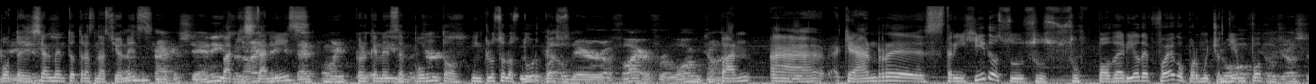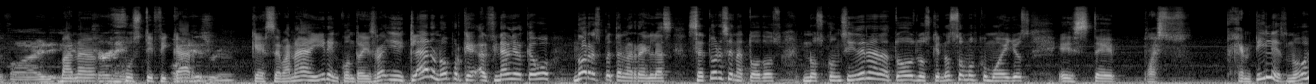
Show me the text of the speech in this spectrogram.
potencialmente otras naciones, uh, pakistaníes, creo que en ese punto, incluso los turcos, van a, que han restringido su, su, poderío de fuego por mucho tiempo, van a justificar que se van a ir en contra de Israel. Y claro, ¿no? Porque al final y al cabo no respetan las reglas, se tuercen a todos, nos consideran a todos los que no somos como ellos, este, pues gentiles, ¿no?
